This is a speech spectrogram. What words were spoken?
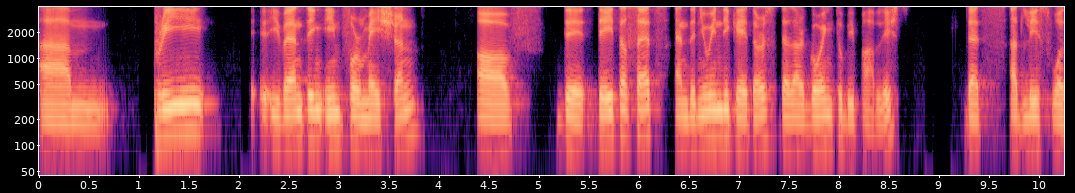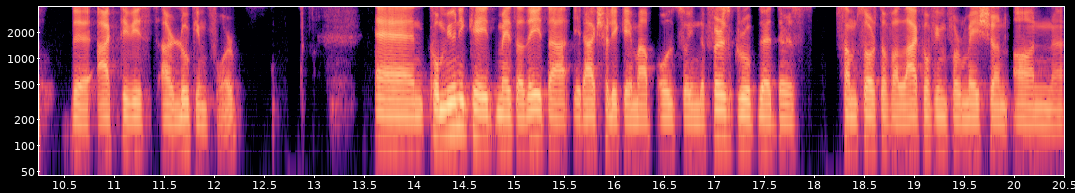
um, pre eventing information of the data sets and the new indicators that are going to be published. That's at least what the activists are looking for. And communicate metadata, it actually came up also in the first group that there's some sort of a lack of information on uh,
